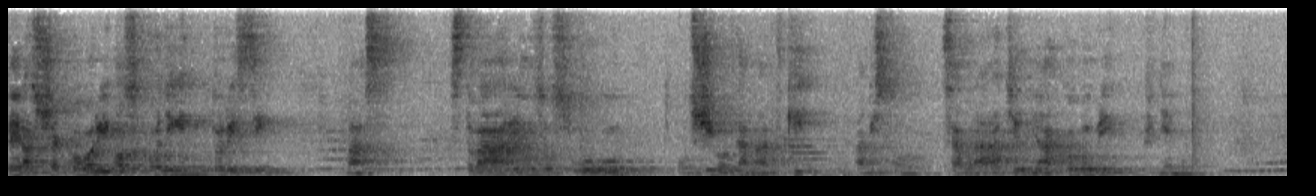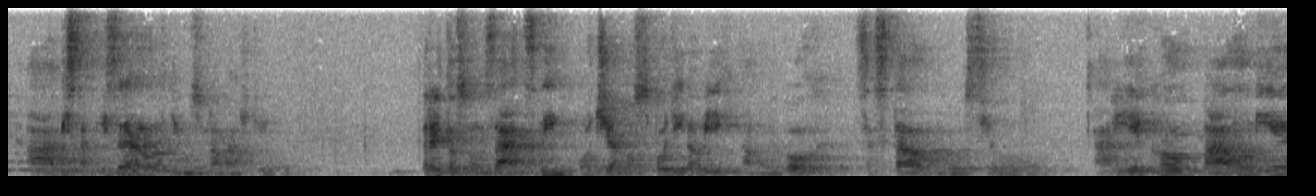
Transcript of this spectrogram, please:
Teraz však hovorí hospodin, ktorý si ma stváril zo sluhu od života matky, aby som sa vrátil Jakobovi k nemu a aby sa Izrael k nemu zhromaždil. Preto som zácný v očiach hospodinových a môj Boh sa stal mojou silou. A riekol, málo mi je,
